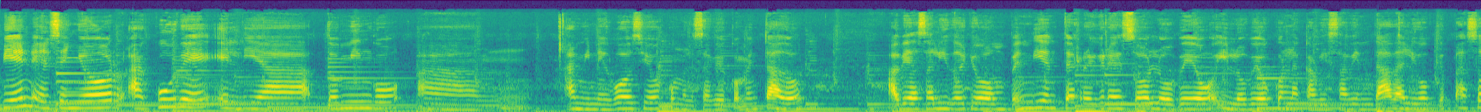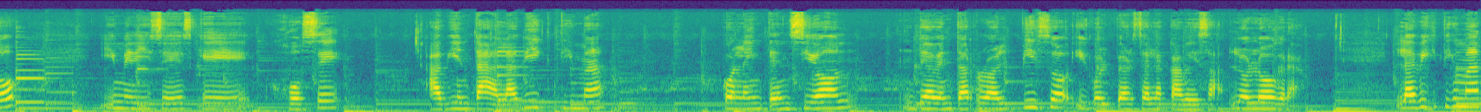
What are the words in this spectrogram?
Bien, el señor acude el día domingo a a mi negocio, como les había comentado. Había salido yo a un pendiente, regreso, lo veo y lo veo con la cabeza vendada. Le digo, ¿qué pasó? Y me dice, es que José avienta a la víctima con la intención de aventarlo al piso y golpearse la cabeza. Lo logra. La víctima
